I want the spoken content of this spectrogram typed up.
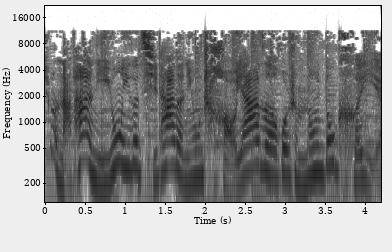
就是哪怕你用一个其他的，你用炒鸭子或者什么东西都可以，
